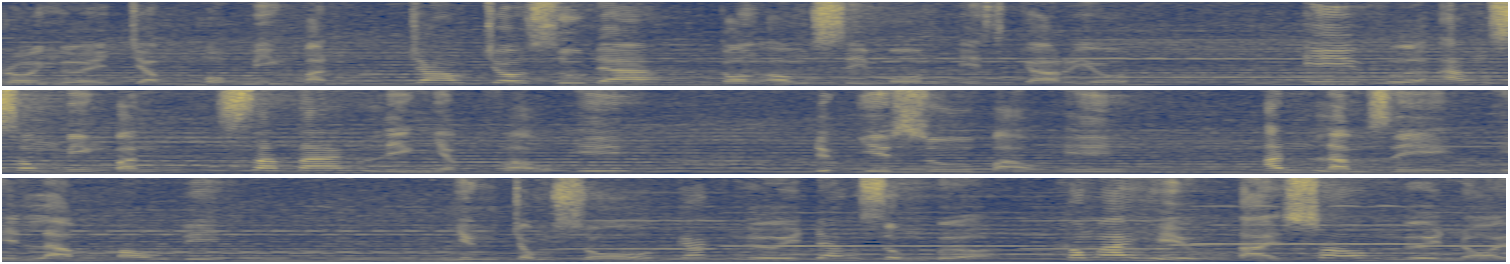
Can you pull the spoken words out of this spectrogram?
Rồi người chấm một miếng bánh trao cho Judas, con ông Simon Iscariot y vừa ăn xong miếng bánh, Satan liền nhập vào y. Đức Giêsu bảo y, Anh làm gì thì làm mau đi. Nhưng trong số các người đang dùng bữa, Không ai hiểu tại sao người nói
